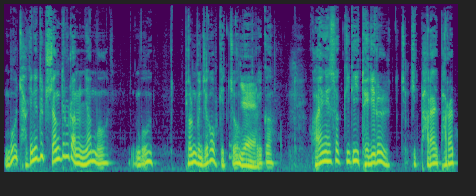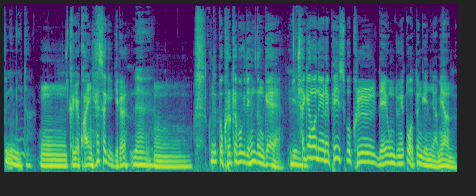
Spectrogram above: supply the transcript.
뭐 자기네들 주장대로라면야 뭐뭐 별 문제가 없겠죠. 예. 그러니까 과잉 해석이 되기를 바랄 바랄 뿐입니다. 음, 그게 과잉 해석이기를. 네. 음. 근데 또 그렇게 보기도 힘든 게이 최경원 의원의 페이스북 글 내용 중에 또 어떤 게 있냐면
